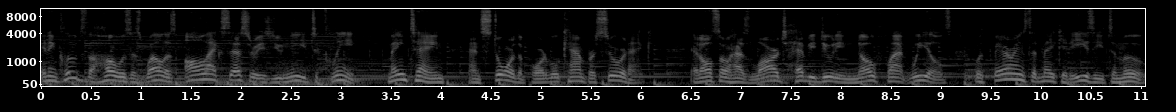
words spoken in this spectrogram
It includes the hose as well as all accessories you need to clean, maintain, and store the portable camper sewer tank. It also has large heavy-duty no-flat wheels with bearings that make it easy to move.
